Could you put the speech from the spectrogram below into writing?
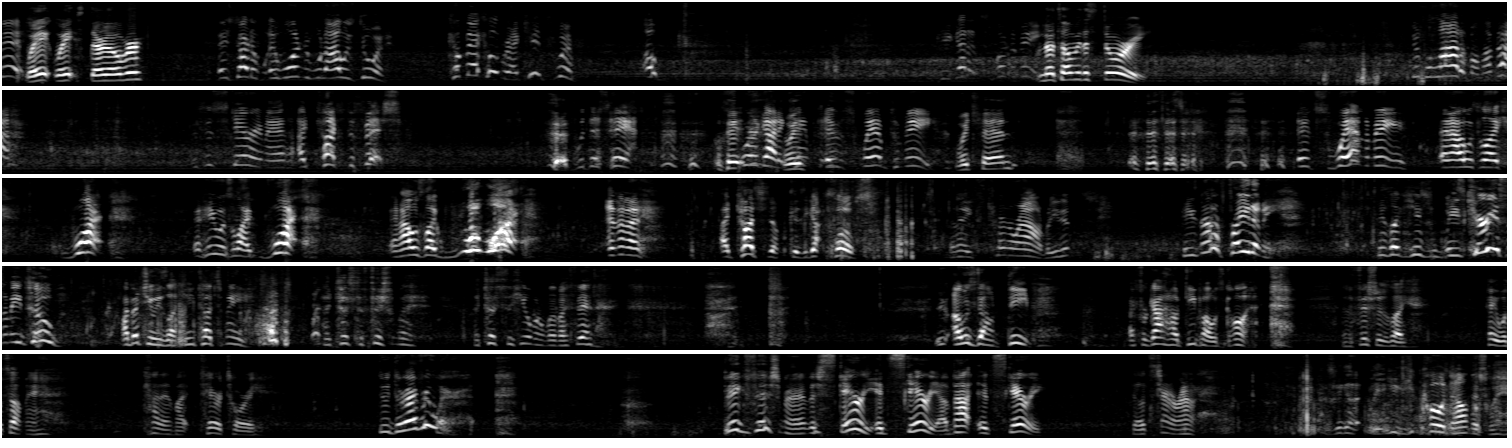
fish. Wait, wait, start over. It started, it wondered what I was doing. Come back over, I can't swim. Oh. You gotta swim to me. No, tell me the story. There's a lot of them. I'm not. This is scary, man. I touched the fish with this hand. Wait, Swear to God, it, wait, came, it swam to me. which hand? It swam to me, and I was like, "What?" And he was like, "What?" And I was like, "What? What?" And then I, I touched him because he got close, and then he turned around, but he didn't. He's not afraid of me. He's like, he's he's curious of me too. I bet you he's like, he touched me. I touched the fish with my, I touched the human with my fin. I was down deep. I forgot how deep I was going. And the fish was like, hey, what's up, man? Kind of in my territory. Dude, they're everywhere. Big fish, man. They're scary. It's scary. I'm not, it's scary. Okay, let's turn around. Because we got, you keep going down this way.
